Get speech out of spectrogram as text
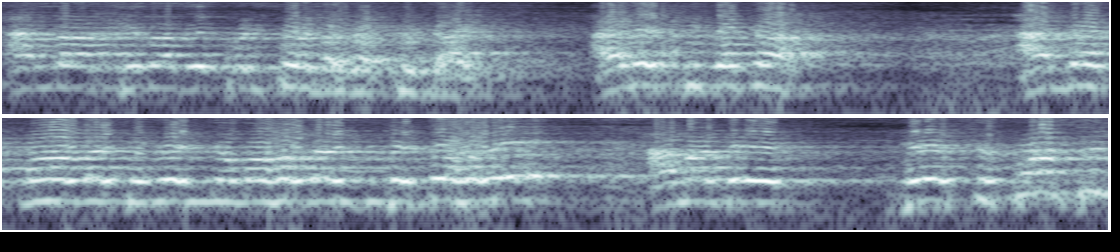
আমরা সেভাবে করতে চাই। আর কথা, আমরা আমাদের যে একটু কোচিং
